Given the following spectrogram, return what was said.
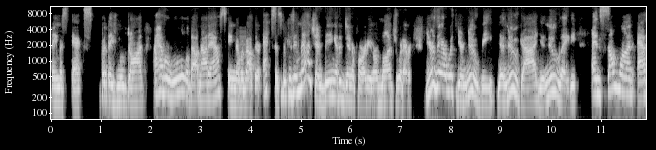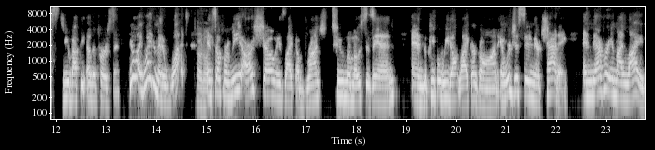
famous ex, but they've moved on, I have a rule about not asking them about their exes because imagine being at a dinner party or a lunch or whatever. You're there with your newbie, your new guy, your new lady, and someone asks you about the other person. You're like, wait a minute, what? Totally. And so for me, our show is like a brunch, two mimosas in, and the people we don't like are gone. And we're just sitting there chatting. And never in my life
